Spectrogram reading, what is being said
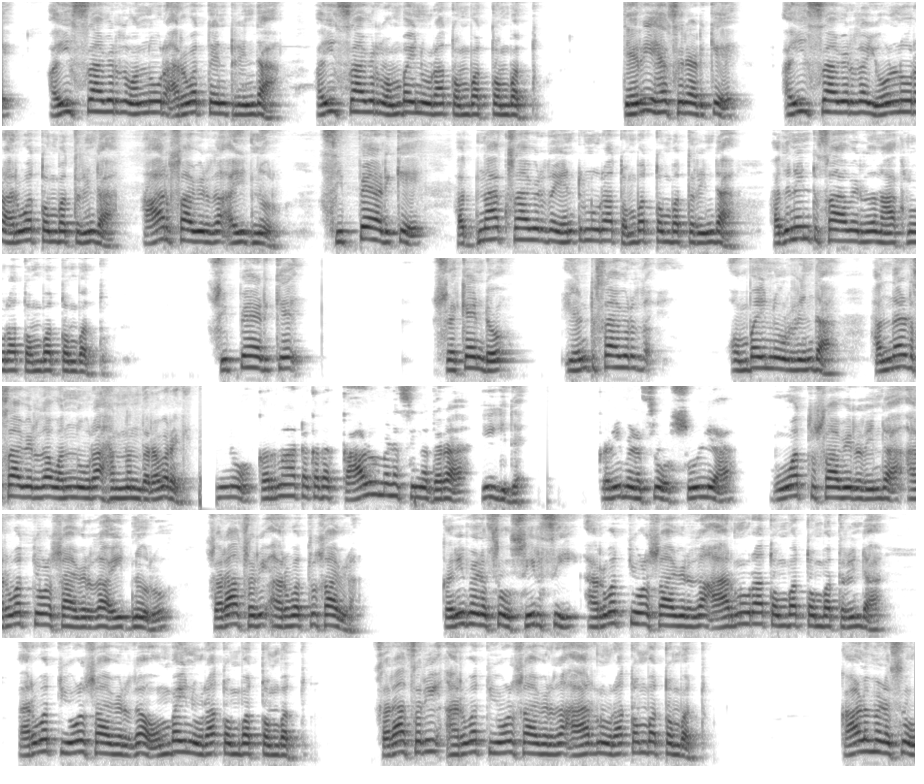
ಐದು ಸಾವಿರದ ಒಂದುನೂರ ಅರವತ್ತೆಂಟರಿಂದ ಐದು ಸಾವಿರದ ಒಂಬೈನೂರ ತೊಂಬತ್ತೊಂಬತ್ತು. ತೆರಿ ಹೆಸರು ಅಡಿಕೆ ಐದು ಸಾವಿರದ ಏಳ್ನೂರ ಅರವತ್ತೊಂಬತ್ತರಿಂದ ಆರು ಸಾವಿರದ ಐದುನೂರು. ಸಿಪ್ಪೆ ಅಡಿಕೆ ಹದಿನಾಲ್ಕು ಸಾವಿರದ ಎಂಟುನೂರ ತೊಂಬತ್ತೊಂಬತ್ತರಿಂದ ಹದಿನೆಂಟು ಸಾವಿರದ ನಾಲ್ಕುನೂರ ತೊಂಬತ್ತೊಂಬತ್ತು. ಸಿಪ್ಪೆ ಅಡಿಕೆ ಸೆಕೆಂಡು ಎಂಟು ಸಾವಿರದ ಒಂಬೈನೂರರಿಂದ ಹನ್ನೆರಡು ಸಾವಿರದ ಒಂದುನೂರ ಹನ್ನೊಂದರವರೆಗೆ. ಇನ್ನು ಕರ್ನಾಟಕದ ಕಾಳು ಮೆಣಸಿನ ದರ ಹೀಗಿದೆ. ಕರಿಮೆಣಸು, ಸುಳ್ಯ ಮೂವತ್ತು ಸಾವಿರದಿಂದ ಅರವತ್ತೇಳು ಸಾವಿರದ ಐದುನೂರು, ಸರಾಸರಿ ಅರವತ್ತು ಸಾವಿರ. ಕರಿಮೆಣಸು ಸಿರ್ಸಿ ಅರವತ್ತೇಳು ಸಾವಿರದ ಆರುನೂರ ತೊಂಬತ್ತೊಂಬತ್ತರಿಂದ ಅರವತ್ತೇಳು ಸಾವಿರದ ಒಂಬೈನೂರ ತೊಂಬತ್ತೊಂಬತ್ತು. ಸರಾಸರಿ ಅರವತ್ತೇಳು ಸಾವಿರದ ಆರುನೂರ ತೊಂಬತ್ತೊಂಬತ್ತು. ಕಾಳುಮೆಣಸು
